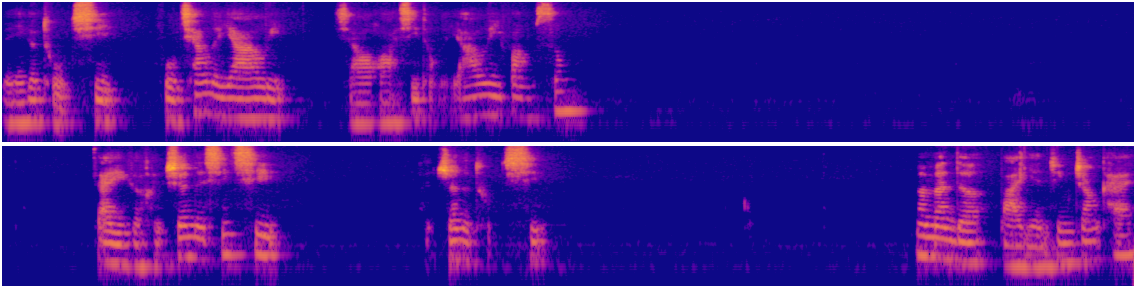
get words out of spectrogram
每一个吐气，腹腔的压力、消化系统的压力放松。再一个很深的吸气，很深的吐气，慢慢的把眼睛张开，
